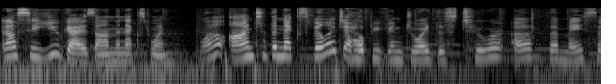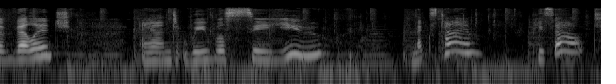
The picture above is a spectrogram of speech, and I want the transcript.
and I'll see you guys on the next one. Well, on to the next village. I hope you've enjoyed this tour of the Mesa Village, and we will see you next time. Peace out.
